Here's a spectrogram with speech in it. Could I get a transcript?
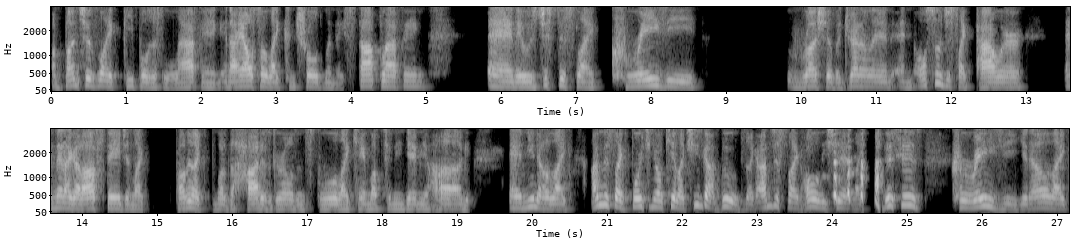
a bunch of like people just laughing. And I also like controlled when they stopped laughing. And it was just this like crazy rush of adrenaline and also just like power. And then I got off stage and like probably like one of the hottest girls in school like came up to me and gave me a hug. And you know, like I'm this like 14 year old kid, like she's got boobs. Like I'm just like, holy shit, like this is crazy, you know, like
